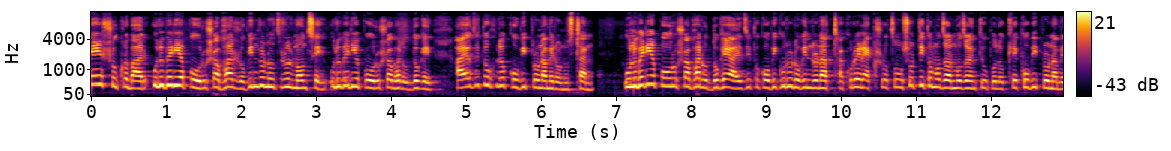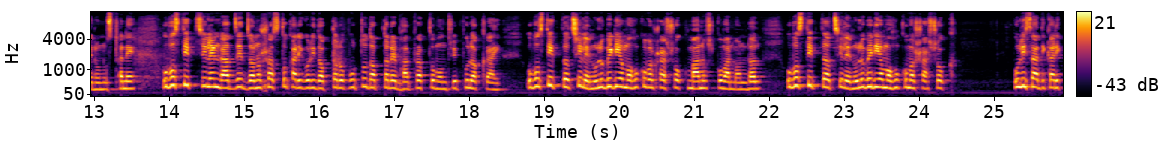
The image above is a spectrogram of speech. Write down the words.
মে শুক্রবার উলুবেড়িয়া পৌরসভার রবীন্দ্র নজরুল মঞ্চে উলুবেড়িয়া পৌরসভার উদ্যোগে আয়োজিত হল কবি প্রণামের অনুষ্ঠান। উলুবেড়িয়া পৌরসভার উদ্যোগে আয়োজিত কবিগুরু রবীন্দ্রনাথ ঠাকুরের একশো চৌষট্টিতম জন্মজয়ন্তী উপলক্ষে কবি প্রণামের অনুষ্ঠানে উপস্থিত ছিলেন রাজ্যের জনস্বাস্থ্য কারিগরি দপ্তর ও পূর্ত দপ্তরের ভারপ্রাপ্ত মন্ত্রী পুলক রায়। উপস্থিত ছিলেন উলুবেড়িয়া মহকুমা শাসক মানস কুমার মণ্ডল। উপস্থিত ছিলেন উলুবেড়িয়া মহকুমা শাসক পুলিশ আধিকারিক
